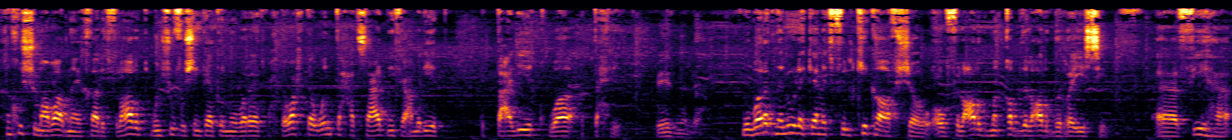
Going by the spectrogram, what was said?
خلينا نخش مع بعضنا يا خالد في العرض ونشوف إيش كانت المباريات واحدة واحدة وأنت حتساعدني في عملية التعليق والتحليل. بإذن الله. مباراتنا الأولى كانت في ال kickoff show أو في العرض ما قبل العرض الرئيسي. آه، فيها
